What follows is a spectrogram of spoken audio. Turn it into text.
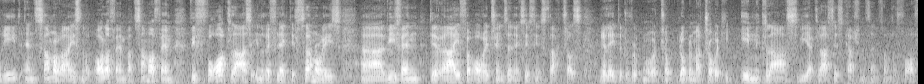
read and summarize, not all of them, but some of them, before class in reflective summaries, uh, we then derive the origins and existing structures related to global majority in class via class discussions and so on and so forth.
